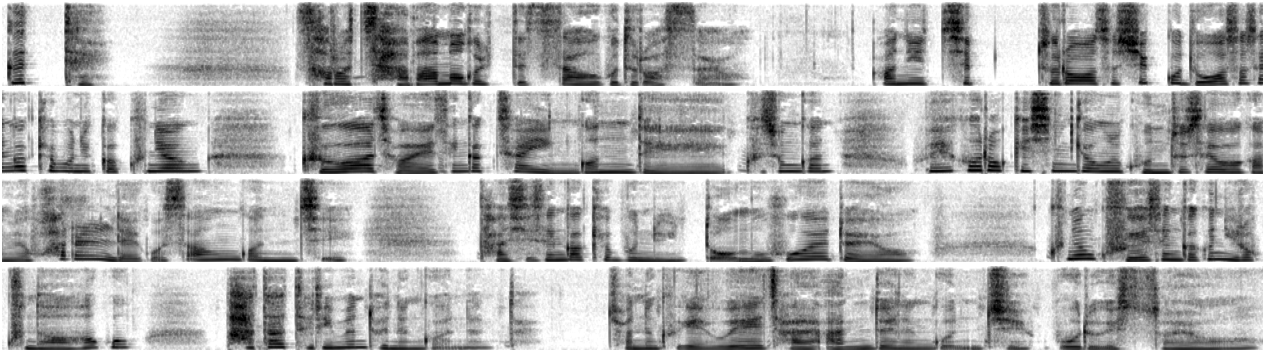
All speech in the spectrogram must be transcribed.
끝에 서로 잡아먹을 듯 싸우고 들어왔어요. 아니, 집 들어와서 씻고 누워서 생각해보니까 그냥 그와 저의 생각 차이인 건데, 그 순간 왜 그렇게 신경을 곤두세워가며 화를 내고 싸운 건지, 다시 생각해보니 너무 후회돼요. 그냥 그의 생각은 이렇구나 하고 받아들이면 되는 거였는데, 저는 그게 왜 잘 안 되는 건지 모르겠어요.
